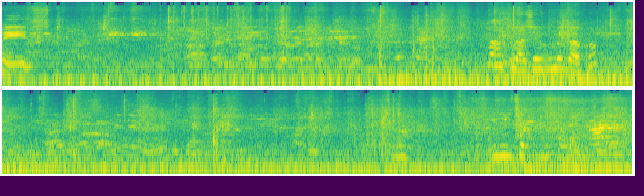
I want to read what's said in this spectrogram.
বেস্ট আছে দেখো। তাই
